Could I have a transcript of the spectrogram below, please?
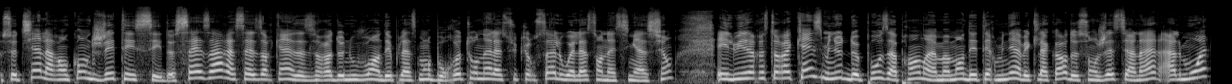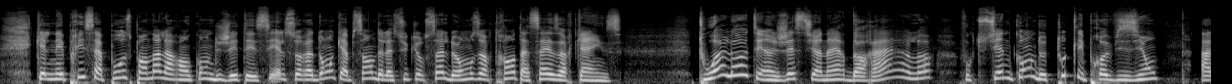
se tient la rencontre GTC. De 16h à 16h15, elle sera de nouveau en déplacement pour retourner à la succursale où elle a son assignation. Et il lui restera 15 minutes de pause à prendre à un moment déterminé avec l'accord de son gestionnaire, à moins qu'elle n'ait pris sa pause pendant la rencontre du GTC. Elle sera donc absente de la succursale de 11h30 à 16h15. Toi, là, tu es un gestionnaire d'horaire, là. faut que tu tiennes compte de toutes les provisions à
